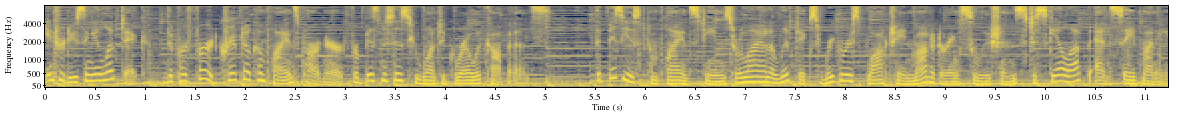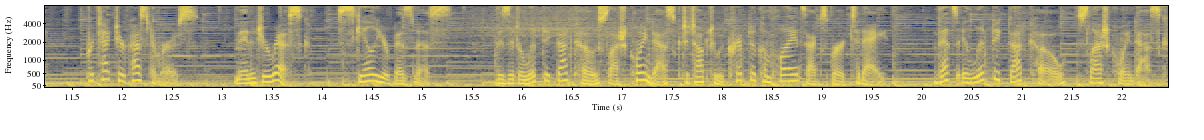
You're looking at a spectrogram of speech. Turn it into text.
Introducing Elliptic, the preferred crypto compliance partner for businesses who want to grow with confidence. The busiest compliance teams rely on Elliptic's rigorous blockchain monitoring solutions to scale up and save money. Protect your customers, manage your risk, scale your business. Visit elliptic.co slash Coindesk to talk to a crypto compliance expert today. That's elliptic.co slash Coindesk.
